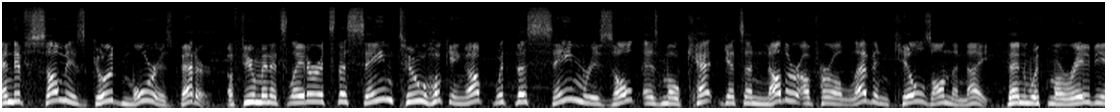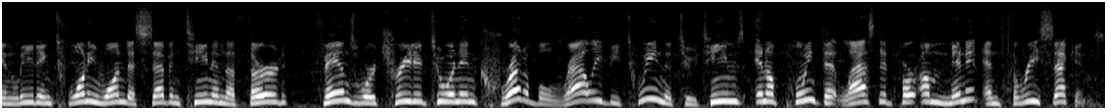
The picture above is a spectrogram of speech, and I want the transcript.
and if some is good, more is better. A few minutes later, it's the same two hooking up with the same result as Moquette gets another of her 11 kills on the night. Then with Moravian leading 21 to 17 in the third, Fans were treated to an incredible rally between the two teams in a point that lasted for a minute and three seconds.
